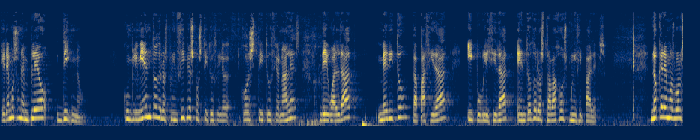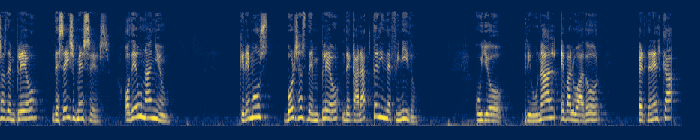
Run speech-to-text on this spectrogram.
Queremos un empleo digno, cumplimiento de los principios constitucionales de igualdad, mérito, capacidad y publicidad en todos los trabajos municipales. No queremos bolsas de empleo de seis meses o de un año. Queremos bolsas de empleo de carácter indefinido, cuyo tribunal evaluador pertenezca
